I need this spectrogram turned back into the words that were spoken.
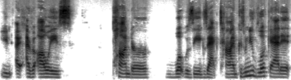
you I, I've always ponder what was the exact time because when you look at it,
